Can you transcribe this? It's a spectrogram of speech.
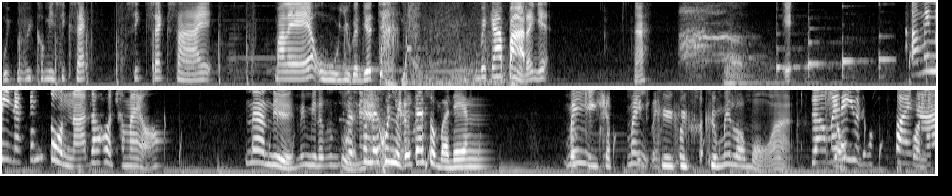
อุ๊ยอุ๊ยอุ๊ยเขามีซิกแซก ซิกแซกซ้าย มาแล้วโอ้โหอยู่กันเยอะจังกูไม่กล้าปาดอะไรเงี้ยฮะเอาไม่มีนักต้มตุ๋นนะจะหดทำไมหรอนั่นดิไม่มีนักต้นตุนทำไมคุณอยู่ใกล้ๆศพอะแดง ไม่ไม่คือคือคือไม่รอหมออะเราไม่ได้อยู่ในห้องไฟนะ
